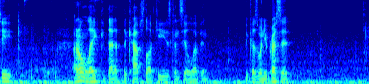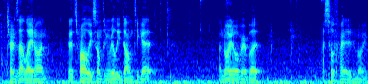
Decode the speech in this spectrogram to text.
See, I don't like that the caps lock key is conceal weapon. Because when you press it, it turns that light on. And it's probably something really dumb to get annoyed over, but I still find it annoying.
